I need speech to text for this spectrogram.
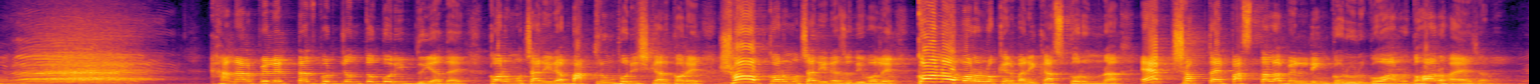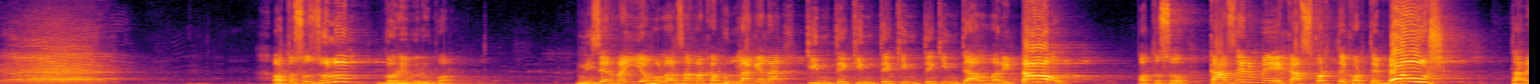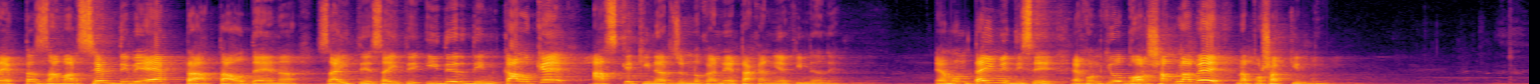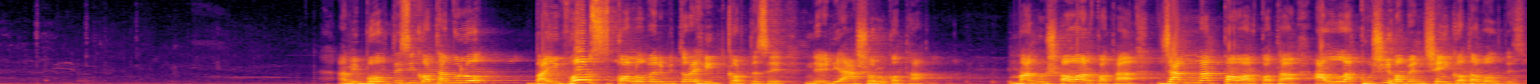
খানার প্লেটটা পর্যন্ত গরিব ধুইয়া দেয়। কর্মচারীরা বাথরুম পরিষ্কার করে। সব কর্মচারীরা যদি বলে, কোন বড় লোকের বাড়ি কাজ করুম না। এক সপ্তাহে পাঁচতলা বিল্ডিং গরুর গোয়াল ঘর হয়ে যাবে। অথচ জুলুম গরিবের উপর। নিজের মাইয়া ভোলার জামা কাপড় লাগে না। কিনতে কিনতে কিনতে কিনতে আলমারি টাল। অথচ কাজের মেয়ে কাজ করতে করতে বেউস তার একটা জামার সেট দিবে একটা, তাও দেয় না। চাইতে চাইতে ঈদের দিন কালকে, আজকে কিনার জন্য কানে টাকা নিয়ে কিনে নে। এমন টাইমে দিছে। এখন কি ও ঘর সামলাবে না পোশাক কিনবে? আমি বলতেছি কথাগুলো বাই ফোর্স কলবের ভিতরে হিট করতেছে। এটি আসল কথা। মানুষ হওয়ার কথা, জান্নাত পাওয়ার কথা, আল্লাহ খুশি হবেন সেই কথা বলতেছে।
